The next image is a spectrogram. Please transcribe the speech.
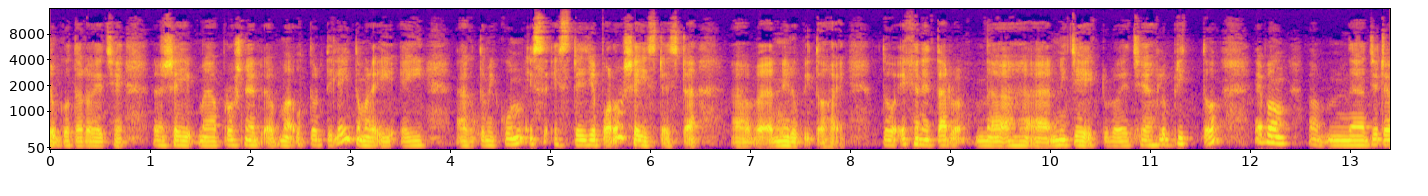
যোগ্যতা রয়েছে। সেই প্রশ্নের উত্তর দিলেই তোমার এই এই তুমি কোন স্টেজে পড়ো, সেই স্টেজটা নিরূপিত হয়। তো এখানে তার নিচে একটু রয়েছে হলো বৃত্ত এবং যেটা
